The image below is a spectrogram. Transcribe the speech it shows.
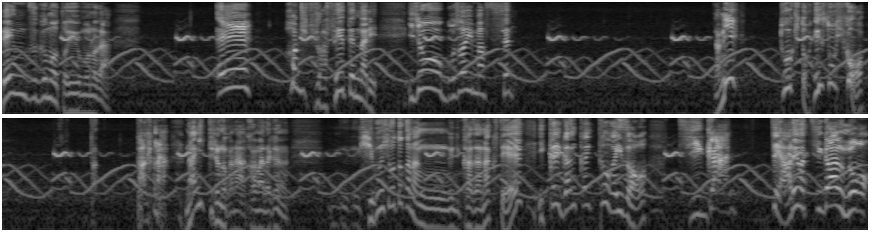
レンズ雲というものだ。えー、本日は晴天なり。異常ございません。何？冬季と並走飛行？な？何言ってるのかな？小山田君。飛蚊症とかなんかじゃなくて一回眼科行った方がいいぞ。違うってあれは違うの。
